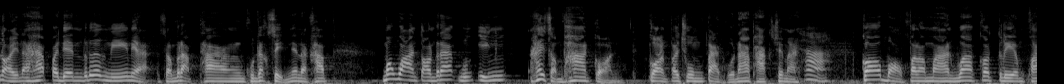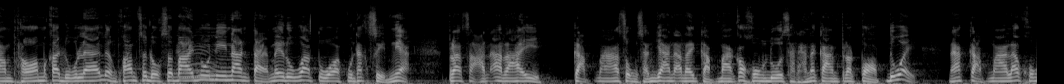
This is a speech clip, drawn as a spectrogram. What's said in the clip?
หน่อยนะฮะประเด็นเรื่องนี้เนี่ยสำหรับทางคุณทักษิณเนี่ยนะครับ เมื่อวานตอนแรกลุงอิงให้สัมภาษณ์ก่อน ก่อนประชุม 8 หัวหน้าพักใช่ไหมค่ะ ก็บอกประมาณว่าก็เตรียมความพร้อมแล้วก็ดูแลเรื่องความสะดวกสบายนู่นนี่นั่น แต่ไม่รู้ว่าตัวคุณทักษิณเนี่ยประสานอะไรกลับมาส่งสัญญาณอะไรกลับมาก็คงดูสถานการณ์ประกอบด้วยนะกลับมาแล้วคง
